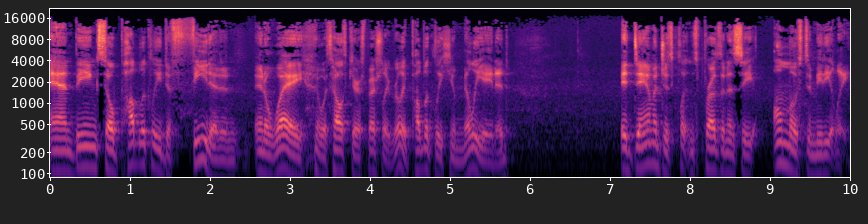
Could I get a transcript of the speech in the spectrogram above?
And being so publicly defeated, and in a way, with healthcare especially, really publicly humiliated, it damages Clinton's presidency almost immediately.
